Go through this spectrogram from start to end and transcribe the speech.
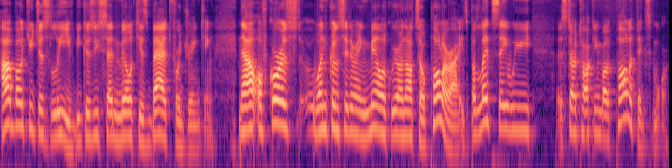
How about you just leave because you said milk is bad for drinking? Now, of course, when considering milk, we are not so polarized, but let's say we start talking about politics more.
